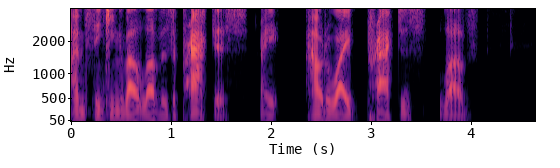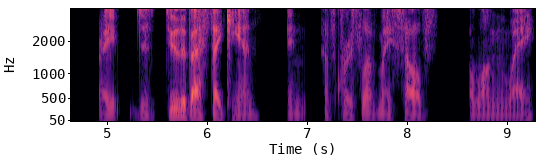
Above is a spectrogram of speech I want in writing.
I'm thinking about love as a practice, right? How do I practice love? Right? Just do the best I can and of course love myself along the way.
